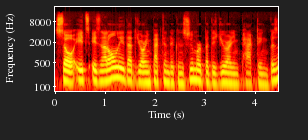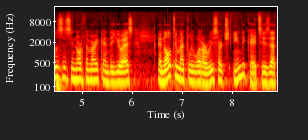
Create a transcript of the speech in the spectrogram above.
So it's it's not only that you're impacting the consumer, but that you are impacting businesses in North America and the U.S. And ultimately, what our research indicates is that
